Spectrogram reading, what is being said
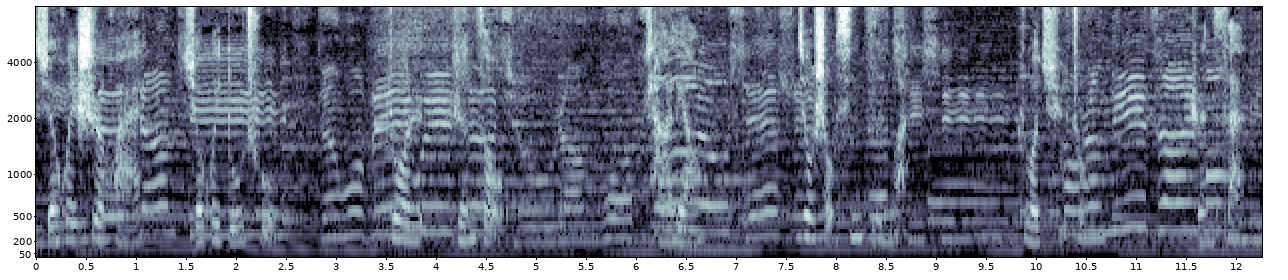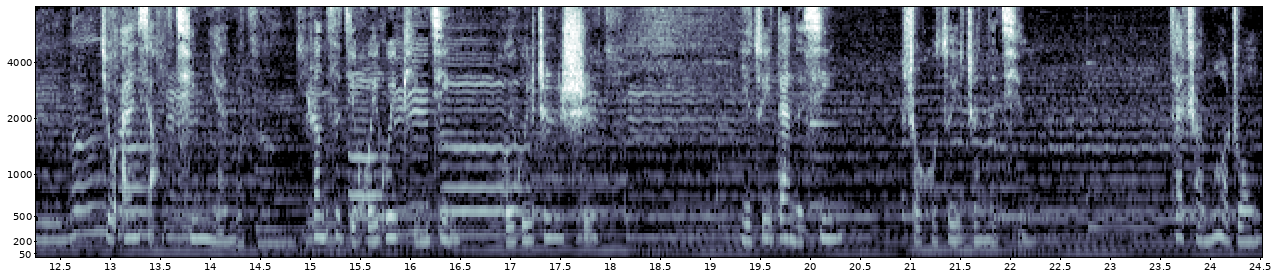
学会释怀，学会独处。若人走茶凉，就手心自暖；若曲终人散，就安享青年。让自己回归平静，回归真实，以最淡的心守护最真的情，在沉默中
